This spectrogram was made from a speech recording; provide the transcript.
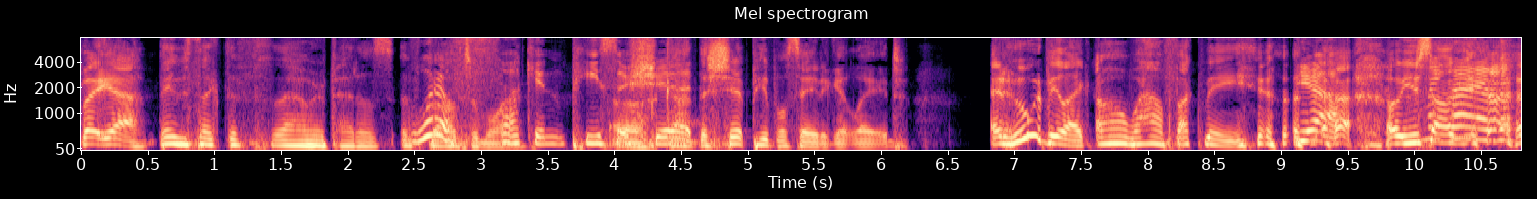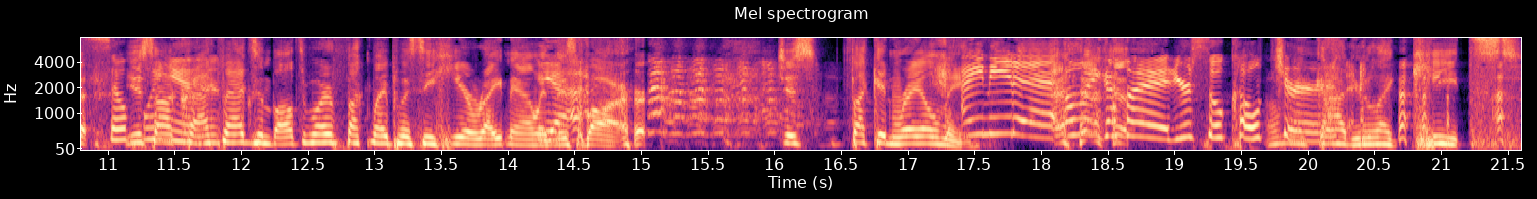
but yeah, they was like the flower petals of What Baltimore. a fucking piece of Oh, shit. God, the shit people say to get laid. And who would be like, "Oh wow, fuck me"? Yeah. oh, you oh saw God, that's so you saw crack bags in Baltimore? Fuck my pussy here right now in Yeah. this bar. Just fucking rail me. I need it. Oh my god, you're so cultured. oh my god, you're like Keats.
